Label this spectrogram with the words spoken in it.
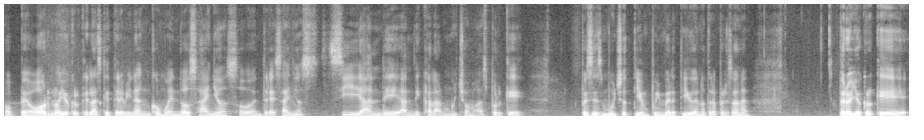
o peor, ¿no? Yo creo que las que terminan como en dos años o en tres años sí han de, han de calar mucho más porque pues es mucho tiempo invertido en otra persona. Pero yo creo que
